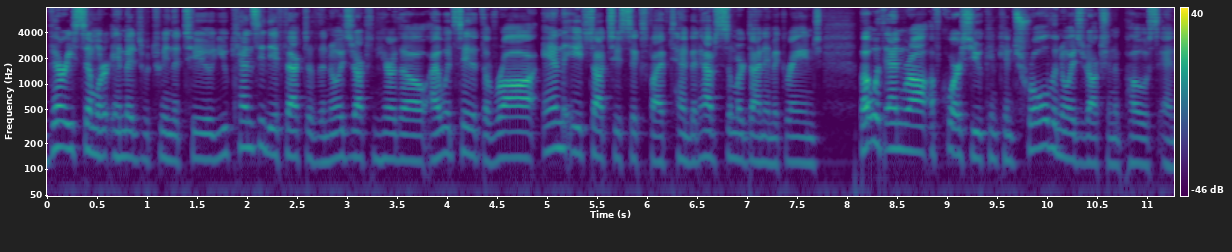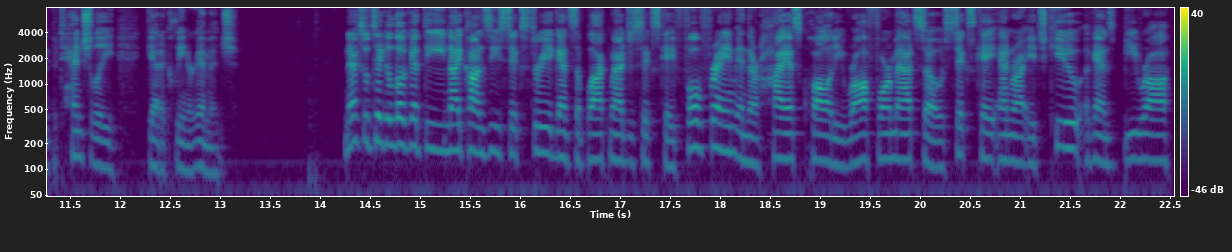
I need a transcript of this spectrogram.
very similar image between the two. You can see the effect of the noise reduction here though. I would say that the RAW and the H.265 10-bit have similar dynamic range, but with NRAW, of course, you can control the noise reduction in post and potentially get a cleaner image. Next, we'll take a look at the Nikon Z6 III against the Blackmagic 6K full frame in their highest quality RAW format, so 6K NRAW HQ against BRAW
